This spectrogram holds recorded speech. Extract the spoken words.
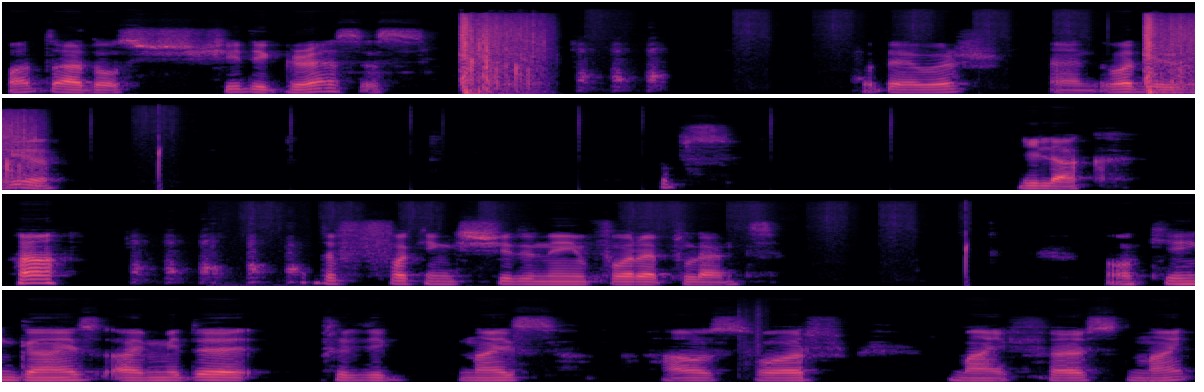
What are those shitty grasses? Whatever. And what is you? Oops. Lilac. Huh? The fucking shitty name for a plant. Okay guys, I made a pretty nice house for my first night.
